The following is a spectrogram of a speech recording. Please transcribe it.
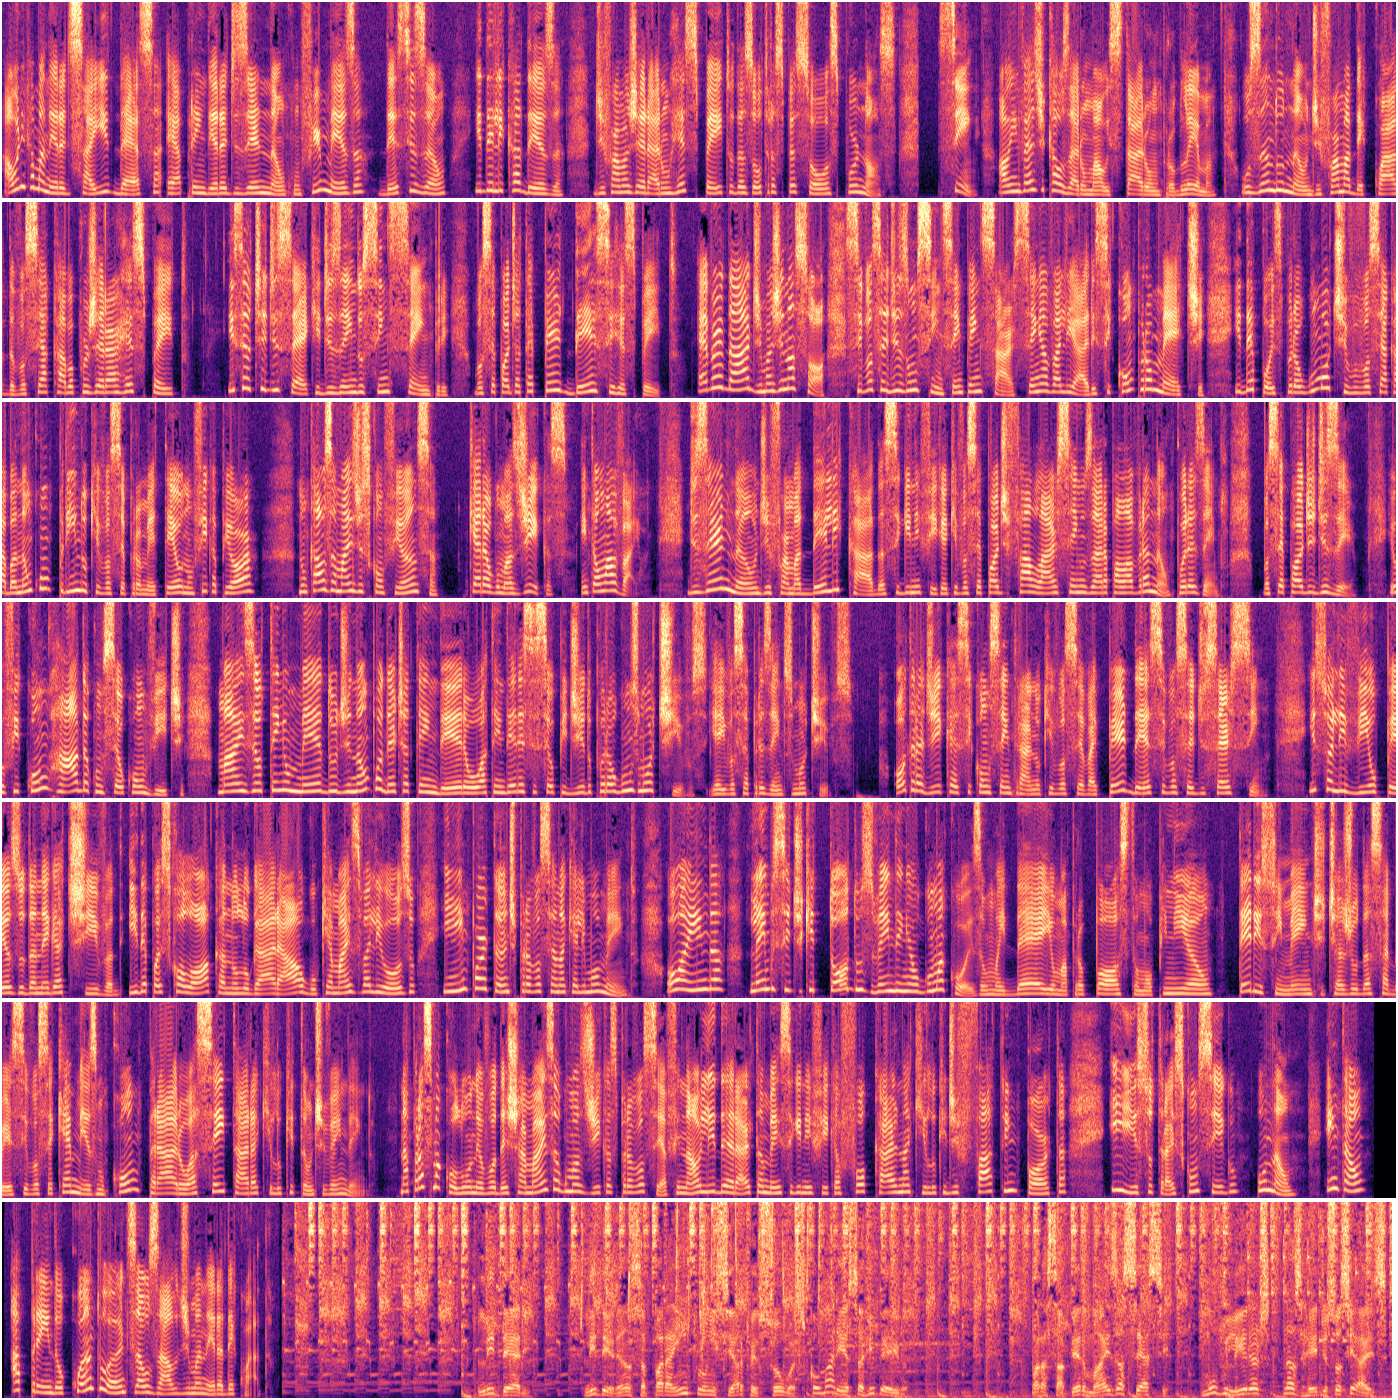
A única maneira de sair dessa é aprender a dizer não com firmeza, decisão e delicadeza, de forma a gerar um respeito das outras pessoas por nós. Sim, ao invés de causar um mal-estar ou um problema, usando o não de forma adequada, você acaba por gerar respeito. E se eu te disser que dizendo sim sempre, você pode até perder esse respeito? É verdade, imagina só. Se você diz um sim sem pensar, sem avaliar e se compromete, e depois, por algum motivo, você acaba não cumprindo o que você prometeu, não fica pior? Não causa mais desconfiança? Quer algumas dicas? Então lá vai. Dizer não de forma delicada significa que você pode falar sem usar a palavra não. Por exemplo, você pode dizer: Eu fico honrada com seu convite, mas eu tenho medo de não poder te atender ou atender esse seu pedido por alguns motivos. E aí você apresenta os motivos. Outra dica é se concentrar no que você vai perder se você disser sim. Isso alivia o peso da negativa e depois coloca no lugar algo que é mais valioso e importante para você naquele momento. Ou ainda, lembre-se de que todos vendem alguma coisa, uma ideia, uma proposta, uma opinião. Ter isso em mente te ajuda a saber se você quer mesmo comprar ou aceitar aquilo que estão te vendendo. Na próxima coluna eu vou deixar mais algumas dicas para você. Afinal, liderar também significa focar naquilo que de fato importa e isso traz consigo o não. Então, aprenda o quanto antes a usá-lo de maneira adequada. Lidere. Liderança para influenciar pessoas com Maressa Ribeiro. Para saber mais, acesse Move Leaders nas redes sociais.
